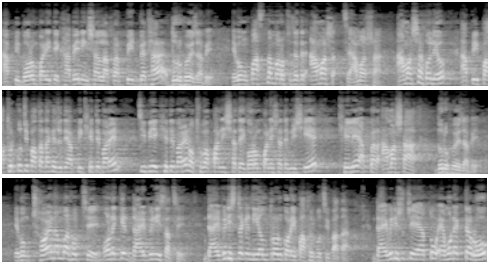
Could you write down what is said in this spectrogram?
আপনি গরম পানিতে খাবেন ইনশাল্লাহ আপনার পেট ব্যথা দূর হয়ে যাবে। এবং পাঁচ নাম্বার হচ্ছে, যাদের আমাশা আছে, আমাশা আমাশা হলেও আপনি পাথরকুচি পাতাটাকে যদি আপনি খেতে পারেন, চিবিয়ে খেতে পারেন, অথবা পানির সাথে, গরম পানির সাথে মিশিয়ে খেলে আপনার আমাশা দূর হয়ে যাবে। এবং ছয় নাম্বার হচ্ছে, অনেকের ডায়াবেটিস আছে। ডায়াবেটিসটাকে নিয়ন্ত্রণ করে এই পাথরকুচি পাতা। ডায়াবেটিস হচ্ছে এত এমন একটা রোগ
